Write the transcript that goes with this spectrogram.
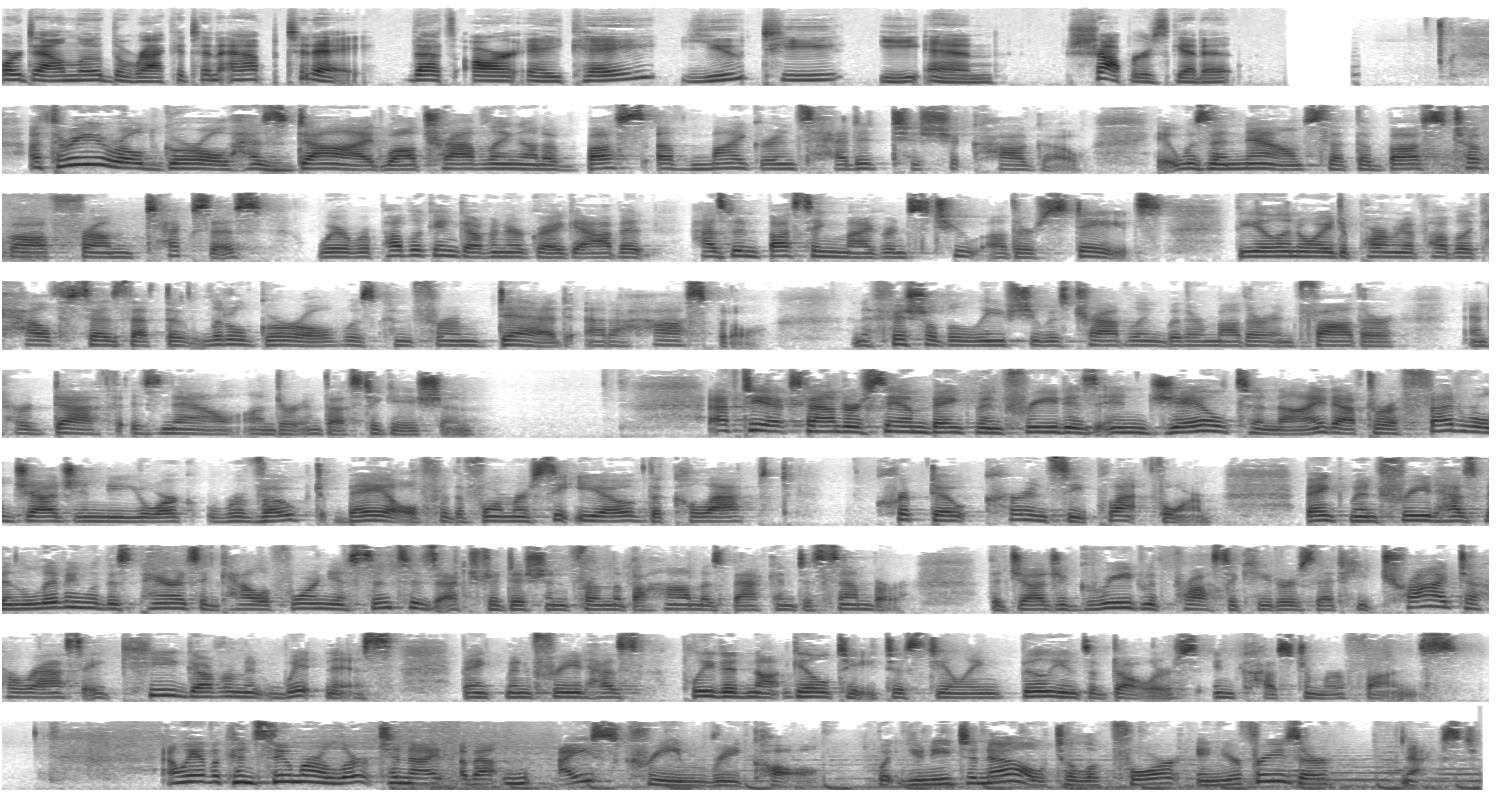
or download the Rakuten app today. That's R A K U T E N. Shoppers get it. A three year old girl has died while traveling on a bus of migrants headed to Chicago. It was announced that the bus took off from Texas, where Republican Governor Greg Abbott has been busing migrants to other states. The Illinois Department of Public Health says that the little girl was confirmed dead at a hospital. An official believes she was traveling with her mother and father, and her death is now under investigation. FTX founder Sam Bankman Fried is in jail tonight after a federal judge in New York revoked bail for the former CEO of the collapsed cryptocurrency platform. Bankman Fried has been living with his parents in California since his extradition from the Bahamas back in December. The judge agreed with prosecutors that he tried to harass a key government witness. Bankman Fried has pleaded not guilty to stealing billions of dollars in customer funds. And we have a consumer alert tonight about an ice cream recall. What you need to know to look for in your freezer. Next.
